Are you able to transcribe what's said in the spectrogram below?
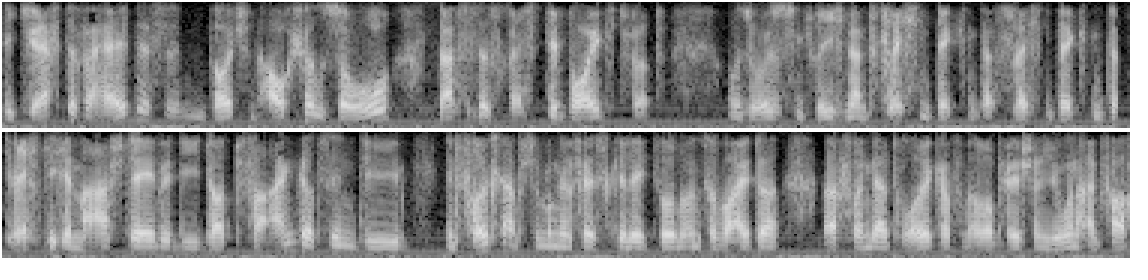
die Kräfteverhältnisse sind in Deutschland auch schon so, dass das Recht gebeugt wird. Und so ist es in Griechenland flächendeckend, dass flächendeckend rechtliche Maßstäbe, die dort verankert sind, die in Volksabstimmungen festgelegt wurden und so weiter, äh, von der Troika, von der Europäischen Union einfach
